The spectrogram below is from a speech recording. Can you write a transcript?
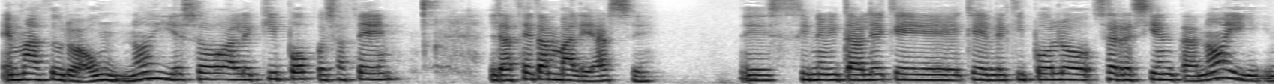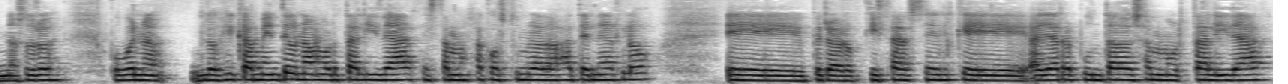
es más duro aún, ¿no? Y eso al equipo pues hace, le hace tambalearse es inevitable que, el equipo lo, se resienta, ¿no? Y nosotros, pues bueno, lógicamente una mortalidad estamos acostumbrados a tenerlo, eh, pero quizás el que haya repuntado esa mortalidad,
